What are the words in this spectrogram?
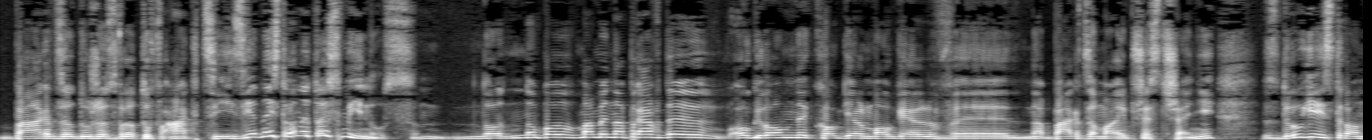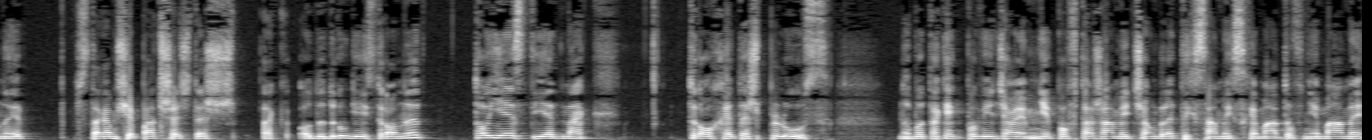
bardzo dużo zwrotów akcji. Z jednej strony to jest minus, no, no bo mamy naprawdę ogromny kogiel-mogel w, na bardzo małej przestrzeni. Z drugiej strony, staram się patrzeć też tak od drugiej strony, to jest jednak trochę też plus no bo tak jak powiedziałem, nie powtarzamy ciągle tych samych schematów, nie mamy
